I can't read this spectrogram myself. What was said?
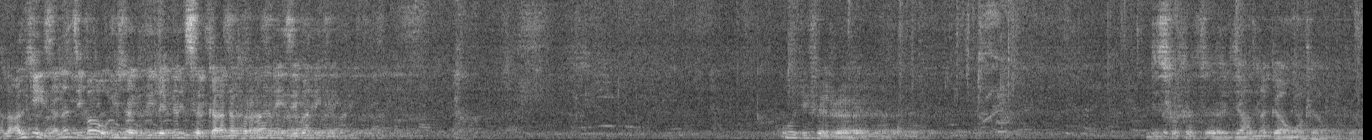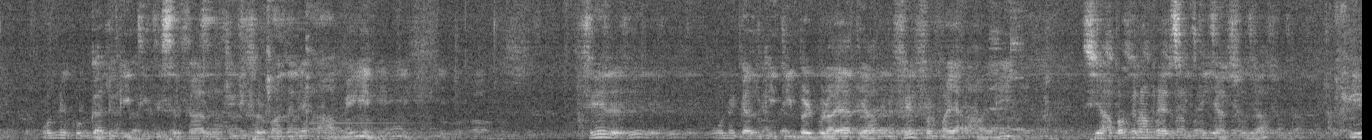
हलाल चीज़ है ना जिबा हो ही सकती लेकिन सरकार ने फरमा नहीं जिबा नहीं करनी वो जी फिर जिस वक्त जान लगा ऊँट उन्हें कोई गल की थी तो सरकार उठी फरमाने ने आमीन फिर उन्हें गल की थी बड़बड़ाया तो आपने फिर फरमाया आमीन सियाबा कराम मैज की थी यार रसूल्ला ਇਹ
